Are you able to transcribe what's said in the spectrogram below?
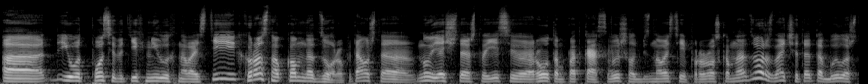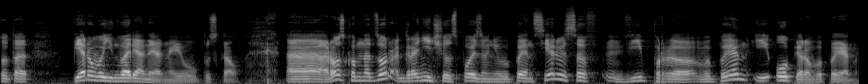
А, и вот после таких милых новостей к Роскомнадзору, потому что, ну, я считаю, что если Ротом подкаст вышел без новостей про Роскомнадзор, значит, это было что-то 1 января, наверное, его выпускал. А, Роскомнадзор ограничил использование VPN-сервисов VIPR VPN и Opera VPN.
